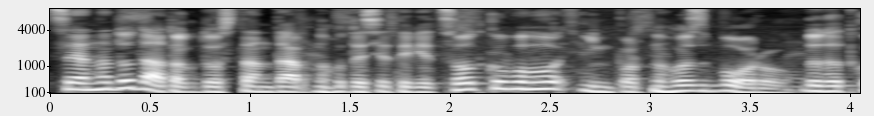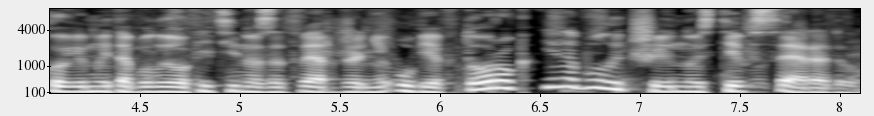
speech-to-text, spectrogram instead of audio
Це на додаток до стандартного 10% імпортного збору. Додаткові мита були офіційно затверджені у вівторок і набули чинності в середу.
